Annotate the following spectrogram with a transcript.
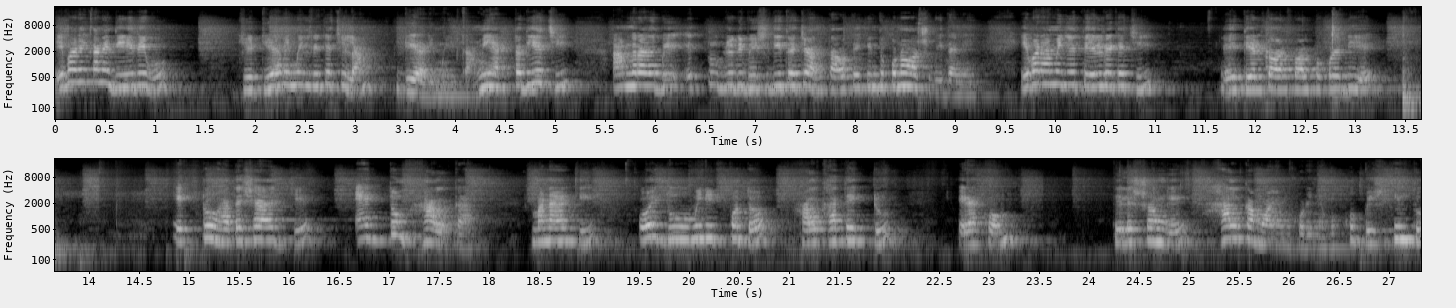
এবার এখানে দিয়ে দেব যে ডিয়ারি মিল্ক রেখেছিলাম ডিয়ারি মিল্ক আমি একটা দিয়েছি আপনারা একটু যদি বেশি দিতে চান তাওতে কিন্তু কোনো অসুবিধা নেই। এবার আমি যে তেল রেখেছি, এই তেলটা অল্প অল্প করে দিয়ে একটু হাতের সাহায্যে একদম হালকা মানে আর কি, ওই দু মিনিট মতো হালকাতে একটু এরকম তেলের সঙ্গে হালকা ময়াম করে নেব। খুব বেশি কিন্তু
